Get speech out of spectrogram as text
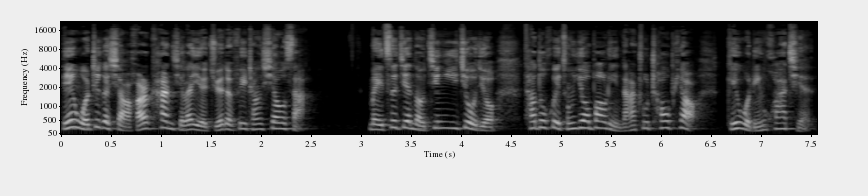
连我这个小孩看起来也觉得非常潇洒。每次见到京一舅舅，他都会从腰包里拿出钞票给我零花钱。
